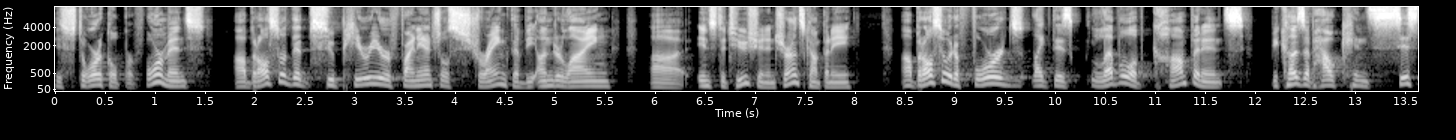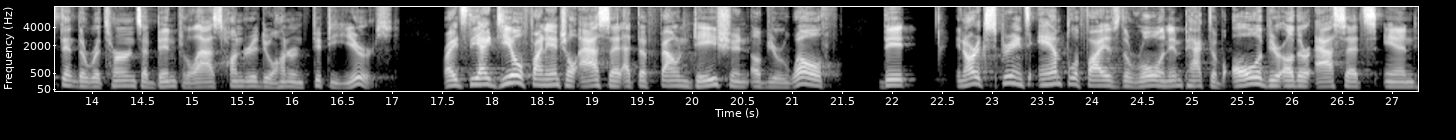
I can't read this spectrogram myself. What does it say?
historical performance uh, but also the superior financial strength of the underlying uh, institution, insurance company, uh, but also it affords like this level of confidence because of how consistent the returns have been for the last 100 to 150 years. Right? It's the ideal financial asset at the foundation of your wealth that in our experience amplifies the role and impact of all of your other assets and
